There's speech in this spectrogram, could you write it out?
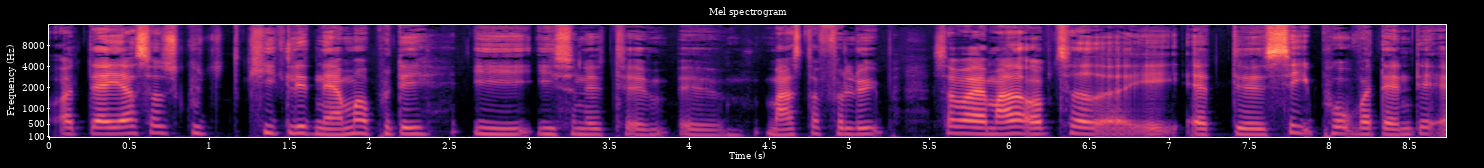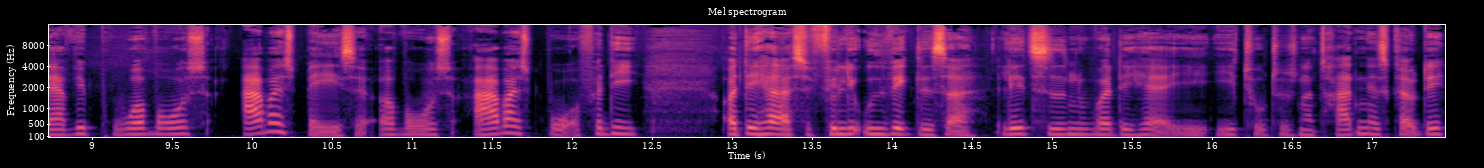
Og da jeg så skulle kigge lidt nærmere på det i, i sådan et øh, øh, masterforløb, så var jeg meget optaget af at øh, se på, hvordan det er, vi bruger vores arbejdsbase og vores arbejdsbord. Fordi og det har selvfølgelig udviklet sig lidt siden, nu var det her i, i 2013, jeg skrev det.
